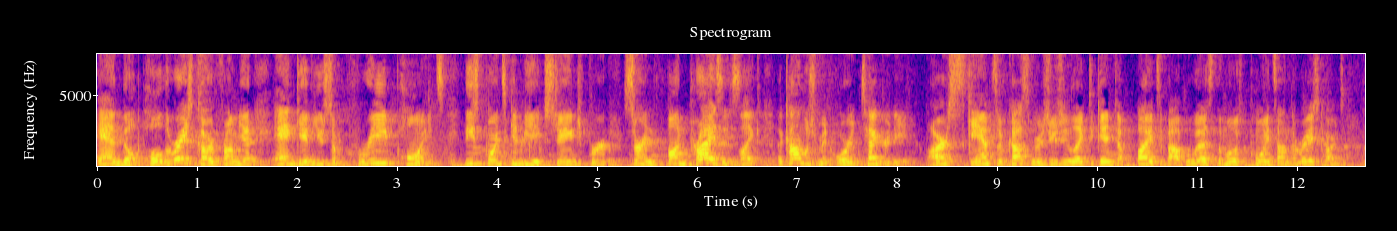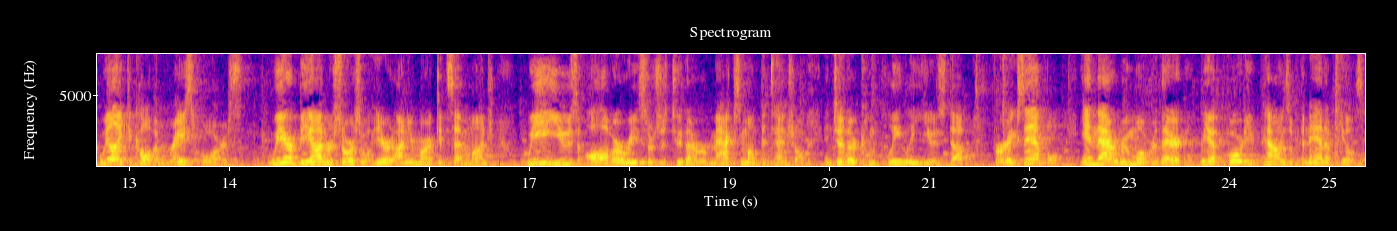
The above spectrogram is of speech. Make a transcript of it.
and they'll pull the race card from you and give you some free points. These points can be exchanged for certain fun prizes like accomplishment or integrity. Our scamps of customers usually like to get into fights about who has the most points on the race cards. We like to call them race wars. We are beyond resourceful here at On Your Mark, Get Set, Munch. We use all of our resources to their maximum potential until they're completely used up. For example, in that room over there, we have 40 pounds of banana peels,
